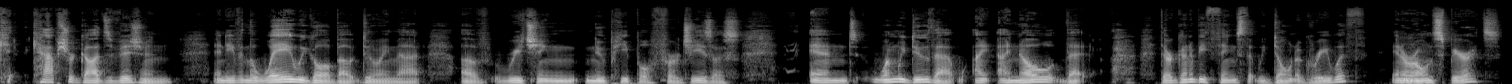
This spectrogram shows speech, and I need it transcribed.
ca- capture God's vision and even the way we go about doing that of reaching new people for Jesus. And when we do that, I, I know that there are going to be things that we don't agree with in our hmm. own spirits.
